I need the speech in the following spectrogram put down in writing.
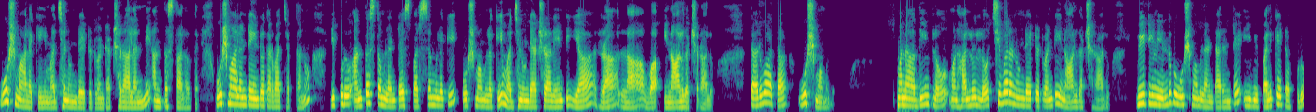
ఊష్మాలకి మధ్య నుండేటటువంటి అక్షరాలన్నీ అంతస్తాలు అవుతాయి ఊష్మాలంటే ఏంటో తర్వాత చెప్తాను. ఇప్పుడు అంతస్తములంటే స్పర్శములకి ఊష్మములకి మధ్య నుండే అక్షరాలు ఏంటి య ర లా వ ఈ నాలుగు అక్షరాలు. తర్వాత ఊష్మములు. మన దీంట్లో మన హల్లుల్లో చివర నుండేటటువంటి నాలుగు అక్షరాలు వీటిని ఎందుకు ఊష్మములు అంటారంటే ఇవి పలికేటప్పుడు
